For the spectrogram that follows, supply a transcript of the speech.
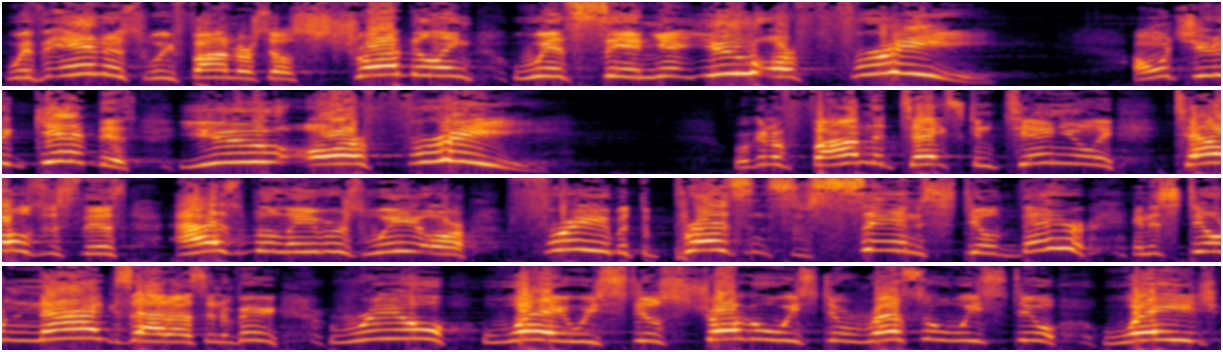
within us, we find ourselves struggling with sin, yet you are free. I want you to get this. You are free. We're going to find the text continually tells us this. As believers, we are free, but the presence of sin is still there and it still nags at us in a very real way. We still struggle, we still wrestle, we still wage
